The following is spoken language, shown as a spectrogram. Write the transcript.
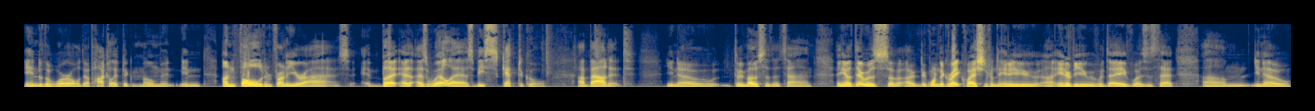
end of the world, the apocalyptic moment in unfold in front of your eyes, but as well as be skeptical about it. You know, through most of the time, you know, there was uh, one of the great questions from the interview uh, interview with Dave was is that um, you know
